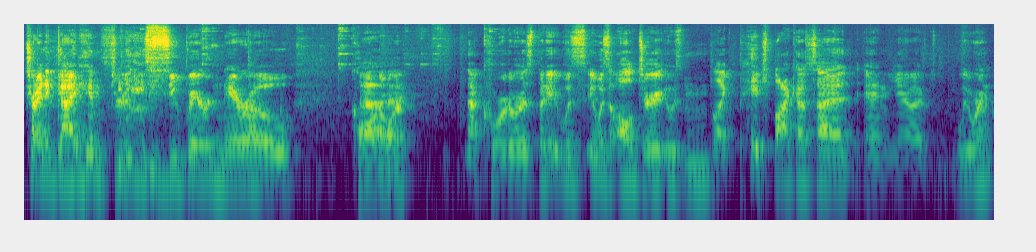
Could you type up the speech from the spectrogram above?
trying to guide him through these super narrow corridor. uh, not corridors, but it was it was all dirt. It was mm, like pitch black outside, and you know we weren't.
